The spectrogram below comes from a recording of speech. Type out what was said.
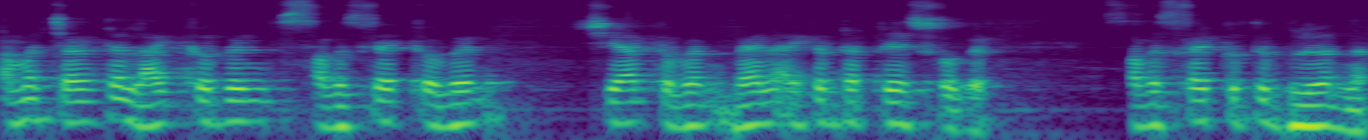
আমার চ্যানেলটা লাইক করবেন সাবস্ক্রাইব করবেন শেয়ার করবেন বেল আইকনটা প্রেস করবেন। সাবস্ক্রাইব করতে ভুলবেন না।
